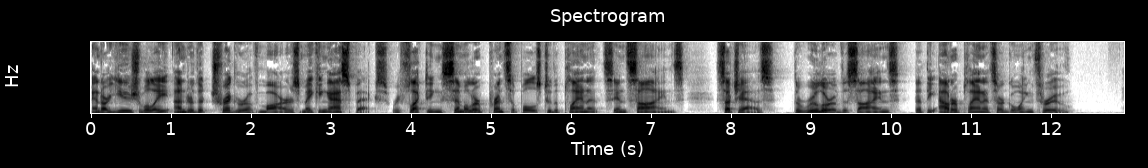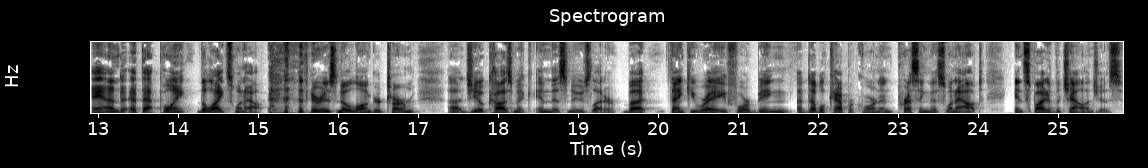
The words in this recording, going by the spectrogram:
and are usually under the trigger of Mars making aspects reflecting similar principles to the planets in signs, such as the ruler of the signs that the outer planets are going through. And at that point, the lights went out. there is no longer term uh, geocosmic in this newsletter, but thank you, Ray, for being a double Capricorn and pressing this one out in spite of the challenges.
